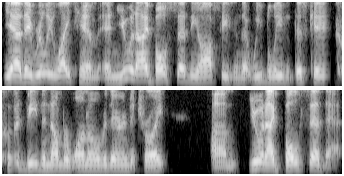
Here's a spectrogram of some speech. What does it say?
Yeah, they really like him. And you and I both said in the offseason that we believe that this kid could be the number one over there in Detroit. Um, you and I both said that.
